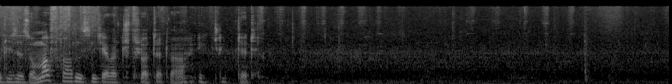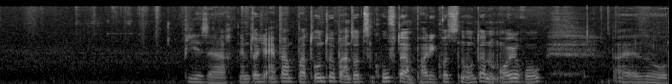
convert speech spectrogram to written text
So, diese Sommerfarben sind ja was flottet, war. Ich liebe das. Wie gesagt, nehmt euch einfach ein paar Tontöpfe, ansonsten kauft ihr ein paar, die kosten unter einem Euro. Also,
